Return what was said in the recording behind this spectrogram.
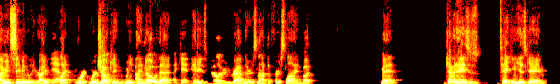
I mean, seemingly, right? Yeah. Like we're we're joking. We I know that I kid. Hayes, Miller, and Grabner is not the first line, but man, Kevin Hayes is taking his game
